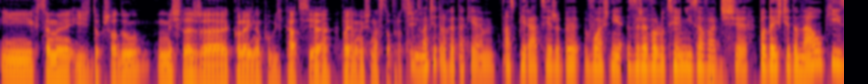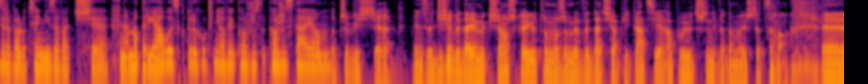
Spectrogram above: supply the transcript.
i chcemy iść do przodu. Myślę, że kolejne publikacje pojawią się na 100%. Czyli macie trochę takie aspiracje, żeby właśnie zrewolucjonizować e, podejście do nauki, zrewolucjonizować e, materiały, z których uczniowie korzy- korzystają. Oczywiście, więc dzisiaj wydajemy książkę, jutro możemy wydać aplikację, a pojutrze nie wiadomo jeszcze co. E,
